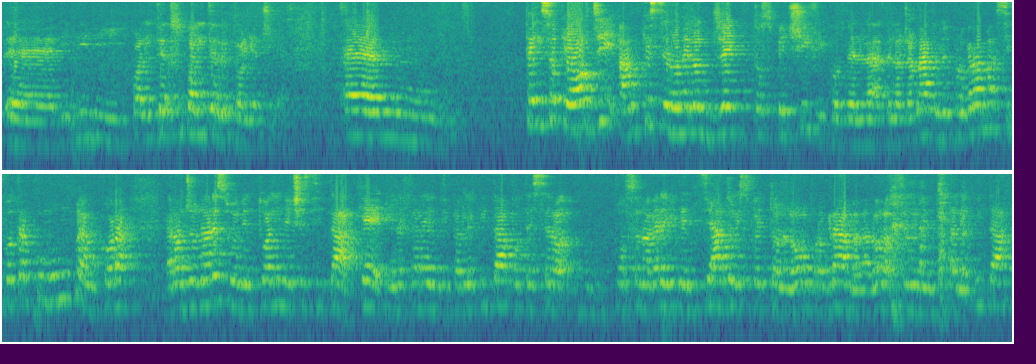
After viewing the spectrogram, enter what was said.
eh, di, di, quali su quali territori agire. Ehm, Penso che oggi, anche se non è l'oggetto specifico della, della giornata del programma, si potrà comunque ancora ragionare su eventuali necessità che i referenti per l'equità possono aver evidenziato rispetto al loro programma, alla loro azione orientata all'equità,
